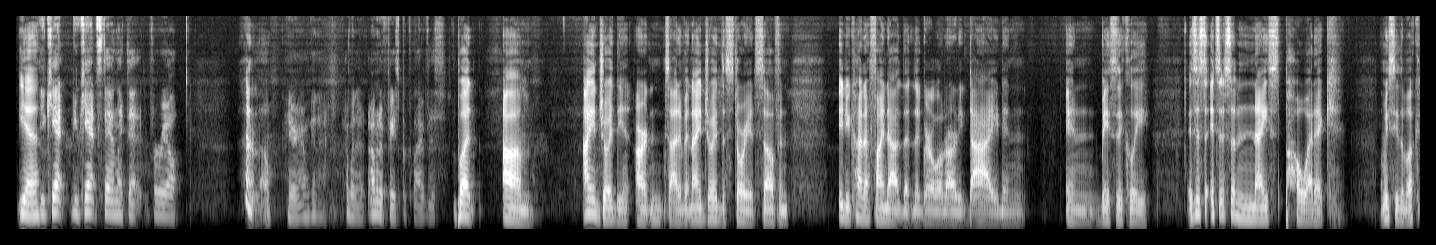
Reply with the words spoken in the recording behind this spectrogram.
yeah, You can't. You can't stand like that for real. I don't know, Here, I'm gonna. I'm gonna. I'm gonna Facebook Live this. but um, I enjoyed the art inside of it, and I enjoyed the story itself, and and you kind of find out that the girl had already died, and and basically, it's just it's just a nice poetic. Let me see the book.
